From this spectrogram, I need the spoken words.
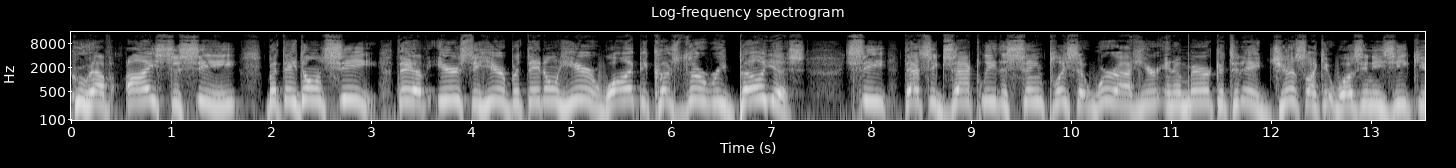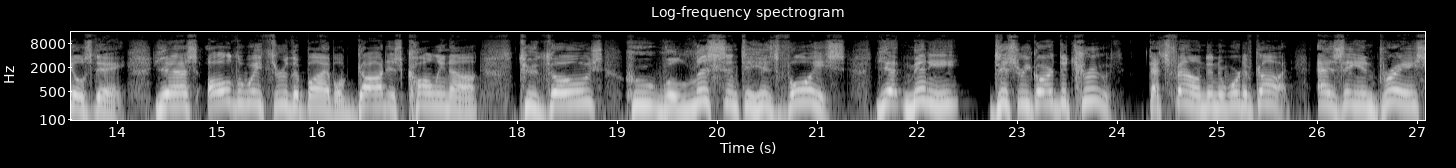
Who have eyes to see, but they don't see. They have ears to hear, but they don't hear. Why? Because they're rebellious. See, that's exactly the same place that we're at here in America today, just like it was in Ezekiel's day. Yes, all the way through the Bible, God is calling out to those who will listen to his voice, yet many disregard the truth. That's found in the Word of God as they embrace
